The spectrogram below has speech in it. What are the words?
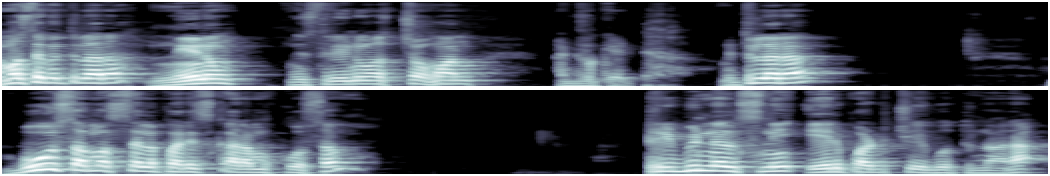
నమస్తే మిత్రులారా నేను మీ శ్రీనివాస్ చౌహాన్ అడ్వకేట్. మిత్రులారా భూ సమస్యల పరిష్కారం కోసం ట్రిబ్యునల్స్ని ఏర్పాటు చేయబోతున్నారా?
